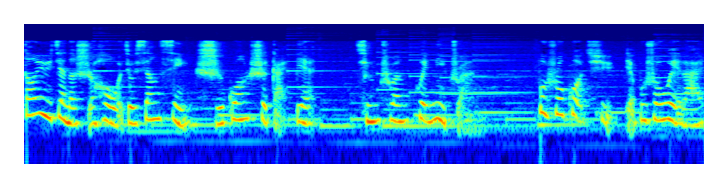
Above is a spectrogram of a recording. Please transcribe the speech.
当遇见的时候，我就相信时光是改变，青春会逆转。不说过去，也不说未来，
